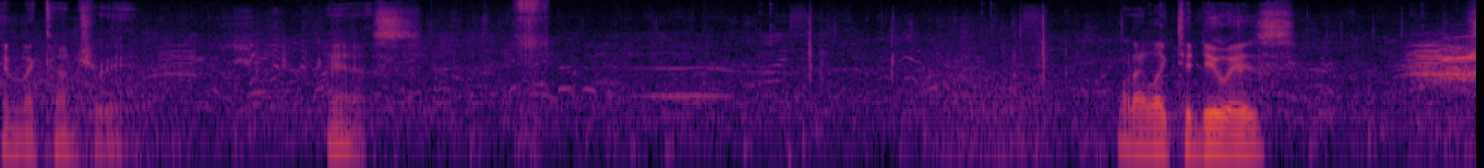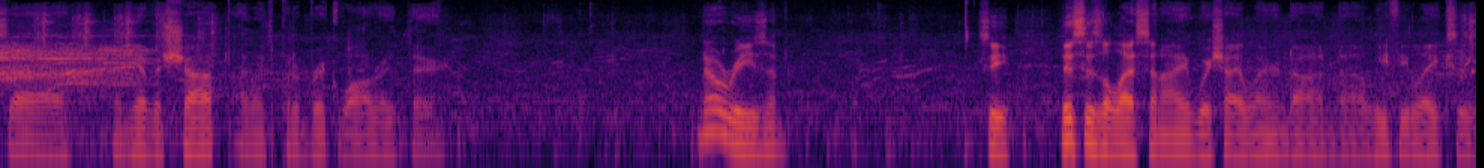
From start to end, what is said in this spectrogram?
in the country. Yes. What I like to do is, uh, when you have a shop, I like to put a brick wall right there. No reason. See, this is a lesson I wish I learned on uh, Leafy Lakes is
